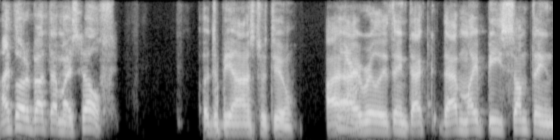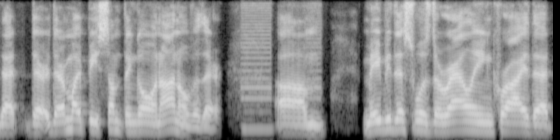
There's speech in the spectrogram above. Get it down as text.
I thought about that myself. uh, To be honest with you, I, I really think that that might be something that there there might be something going on over there. Um, maybe this was the rallying cry that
